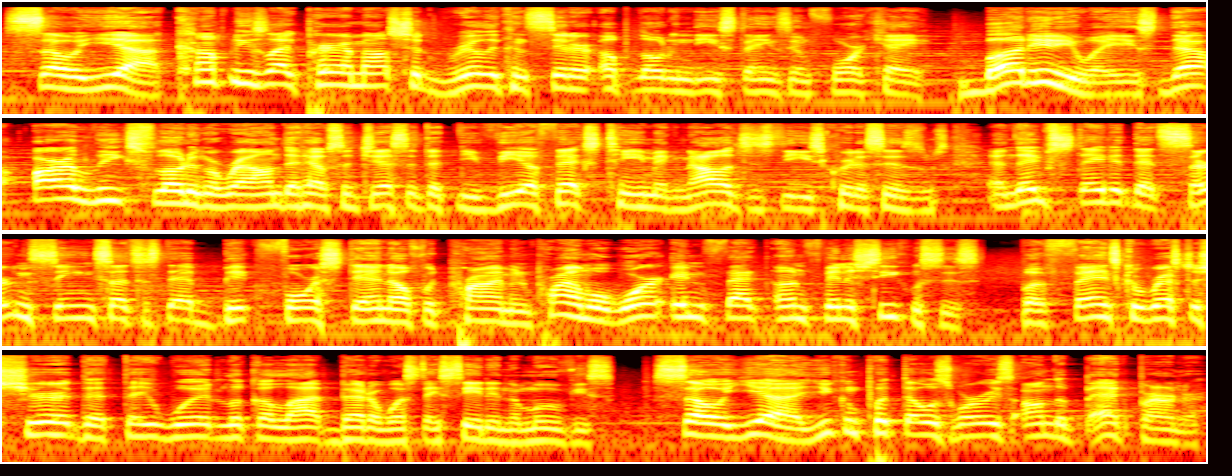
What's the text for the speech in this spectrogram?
So yeah, companies like Paramount should really consider uploading these things in 4K. But anyways, there are leaks floating around that have suggested that the VFX team acknowledges these criticisms, and they've stated that certain scenes such as that Big Four standoff with Prime and Primal were in fact unfinished sequences, but fans can rest assured that they would look a lot better once they see it in the movies. So yeah, you can put those worries on the back burner.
